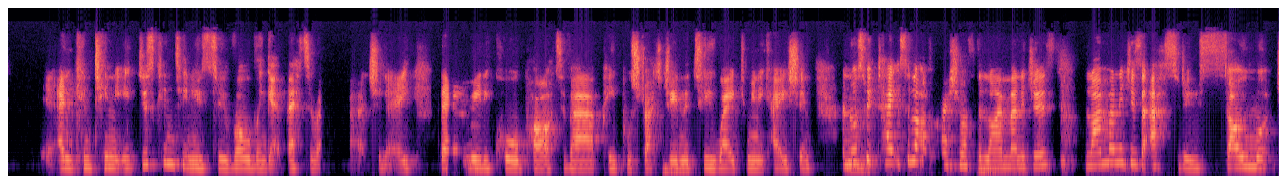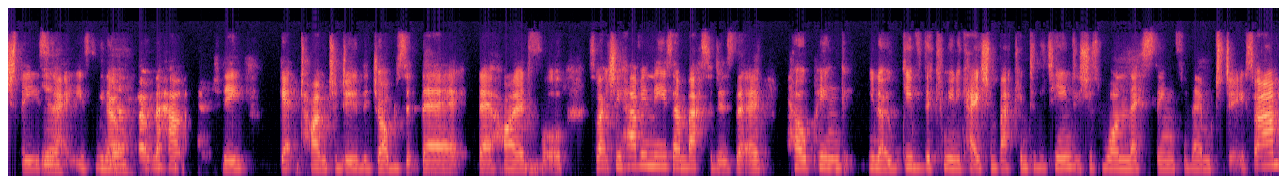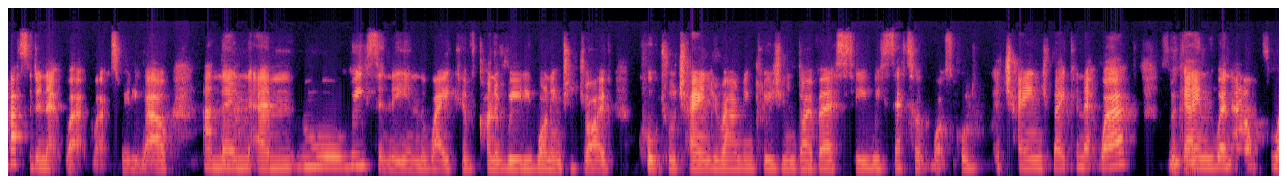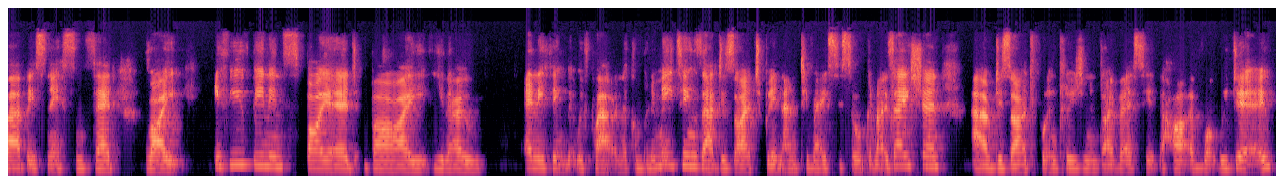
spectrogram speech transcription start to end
and continue it just continues to evolve and get better actually they're a really core part of our people strategy and the two-way communication and also mm. it takes a lot of pressure off the line managers line managers are asked to do so much these yeah. days you know yeah. I don't know how they actually get time to do the jobs that they're they're hired for. So actually having these ambassadors that are helping you know give the communication back into the teams it's just one less thing for them to do. So our ambassador network works really well. And then um, more recently in the wake of kind of really wanting to drive cultural change around inclusion and diversity we set up what's called a change maker network. So again we went out to our business and said right if you've been inspired by you know anything that we've put out in the company meetings, our desire to be an anti racist organisation, our desire to put inclusion and diversity at the heart of what we do,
